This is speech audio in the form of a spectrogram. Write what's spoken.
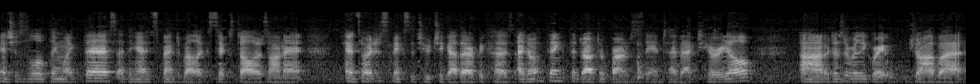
It's just a little thing like this. I think I spent about like $6 on it. And so I just mix the two together because I don't think the Dr. Bronner's is antibacterial. Uh, it does a really great job at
